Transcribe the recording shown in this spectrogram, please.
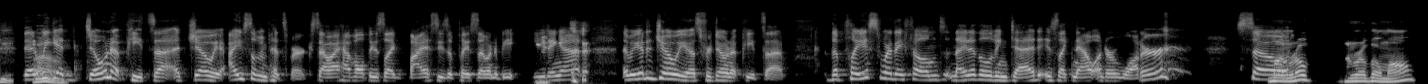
Hmm, Then we get donut pizza at Joey. I used to live in Pittsburgh, so I have all these like biases of places I want to be eating at. then we go to Joey's for donut pizza. The place where they filmed Night of the Living Dead is like now underwater. so monroe monroeville mall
